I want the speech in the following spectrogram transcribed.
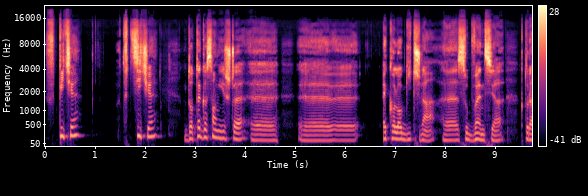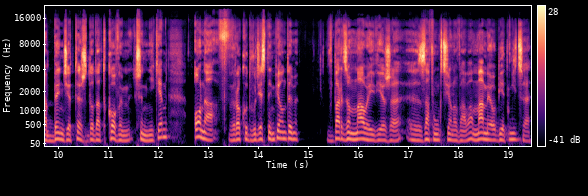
w picie, w cicie. Do tego są jeszcze e, e, ekologiczna e, subwencja, która będzie też dodatkowym czynnikiem. Ona w roku 25 w bardzo małej wierze e, zafunkcjonowała. Mamy obietnicę,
